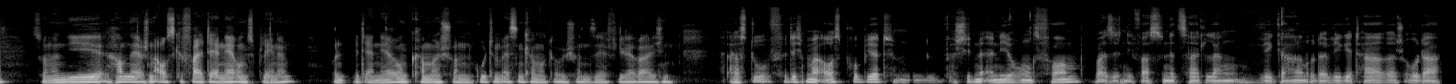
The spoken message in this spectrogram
Sondern die haben ja schon ausgefeilte Ernährungspläne. Und mit Ernährung kann man schon, gutem Essen kann man, glaube ich, schon sehr viel erreichen. Hast du für dich mal ausprobiert, verschiedene Ernährungsformen? Weiß ich nicht, warst du eine Zeit lang vegan oder vegetarisch oder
